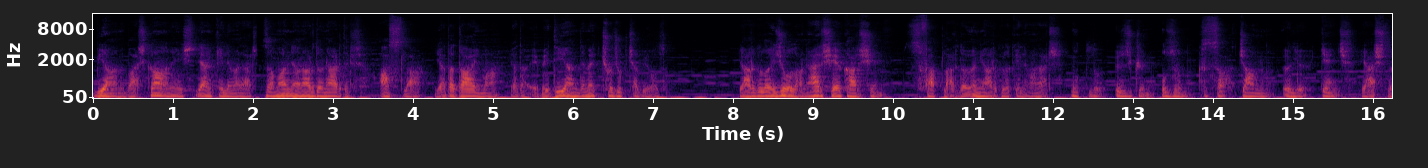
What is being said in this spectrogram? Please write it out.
bir anı başka anı işleyen kelimeler zaman yanar dönerdir. Asla ya da daima ya da ebediyen demek çocukça bir yol. Yargılayıcı olan her şeye karşıyım. Sıfatlarda ön yargılı kelimeler. Mutlu, üzgün, uzun, kısa, canlı, ölü, genç, yaşlı.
